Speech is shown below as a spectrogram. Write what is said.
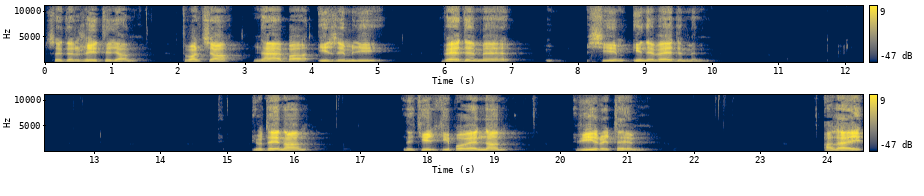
Вседержителя, Творця неба і землі, видиме всім і невидимим. Людина не тільки повинна вірити, але й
